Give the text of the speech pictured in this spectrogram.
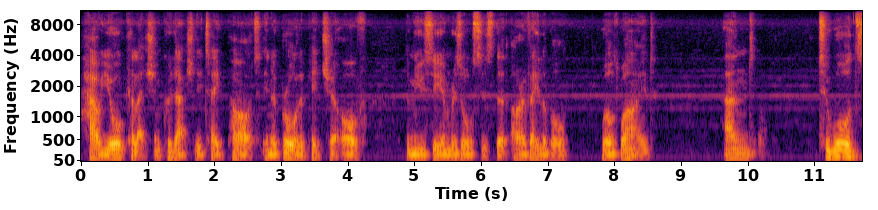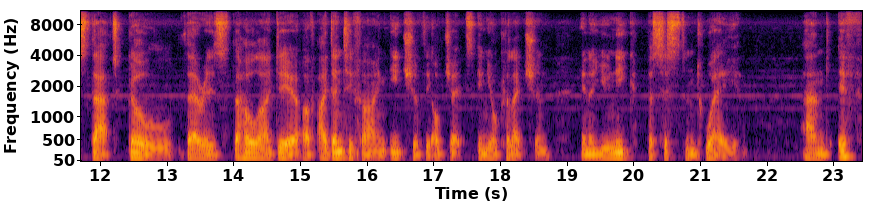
how your collection could actually take part in a broader picture of the museum resources that are available worldwide. And towards that goal, there is the whole idea of identifying each of the objects in your collection in a unique persistent way. And if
